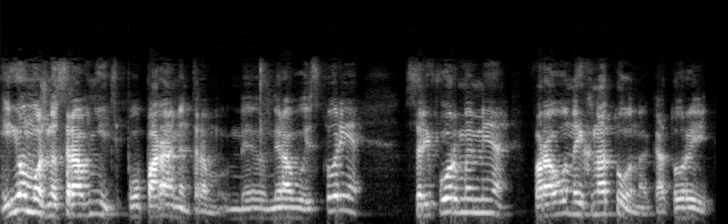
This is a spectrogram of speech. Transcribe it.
Ее можно сравнить по параметрам мировой истории с реформами фараона Ихнатона, который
